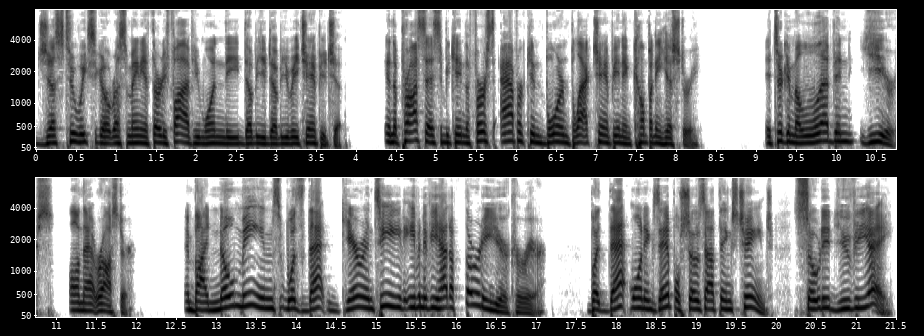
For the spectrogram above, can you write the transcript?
just two weeks ago at WrestleMania 35, he won the WWE Championship. In the process, he became the first African born black champion in company history. It took him 11 years on that roster. And by no means was that guaranteed, even if he had a 30 year career. But that one example shows how things change. So did UVA.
